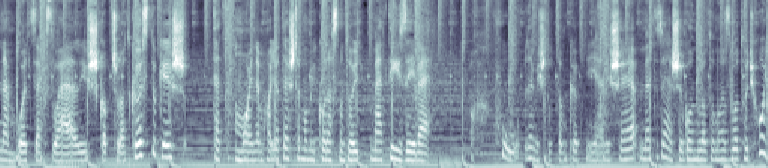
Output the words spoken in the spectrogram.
nem volt szexuális kapcsolat köztük, és tehát majdnem hagy a testem, amikor azt mondta, hogy már tíz éve hú, nem is tudtam köpni ilyen se, mert az első gondolatom az volt, hogy hogy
